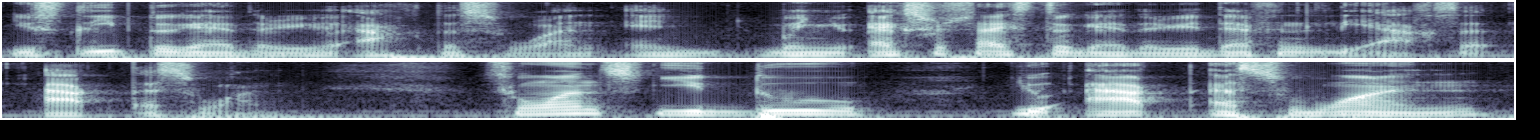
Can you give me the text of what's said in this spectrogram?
You sleep together, you act as one. And when you exercise together, you definitely act, act as one. So once you do, you act as one,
